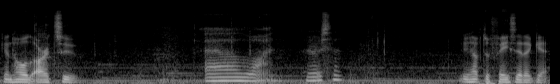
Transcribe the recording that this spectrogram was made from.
Can hold R2. L1. There's it. You have to face it again.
